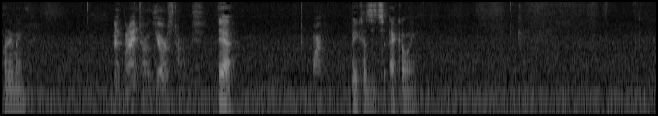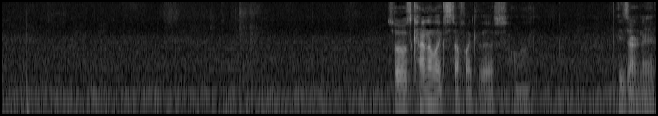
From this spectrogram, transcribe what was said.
What do you mean? Like when I talk, yours talks. Yeah. Why? Because it's echoing. So it was kind of like stuff like this. These aren't it.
